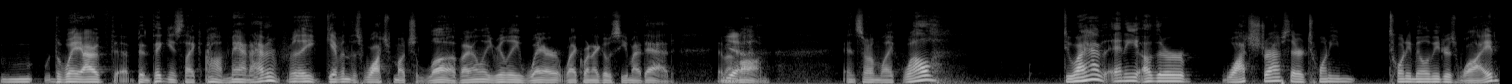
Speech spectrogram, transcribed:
the way I've been thinking is like, oh man, I haven't really given this watch much love. I only really wear it like when I go see my dad and my Yeah. mom. And so I'm like, well, do I have any other watch straps that are 20, 20 millimeters wide?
